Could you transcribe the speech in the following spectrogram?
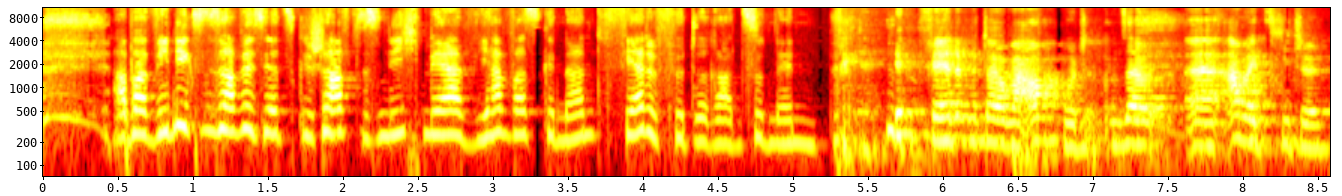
Aber wenigstens habe ich es jetzt geschafft, es nicht mehr, wir haben was genannt, Pferdefütterer zu nennen. Pferdefütterer war auch gut, unser äh, Arbeitstitel.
